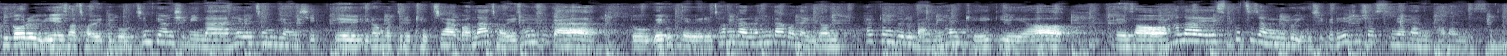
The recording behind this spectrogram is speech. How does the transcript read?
그거를 위해서 저희도 뭐 챔피언십이나 해외 챔피언십들 이런 것들을 개최하거나 저희 선수가 또 외국 대회를 참가를 한다거나 이런 활동들을 많이 할 계획이에요. 그래서 하나의 스포츠 장르로 인식을 해주셨으면 하는 바람이 있습니다.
